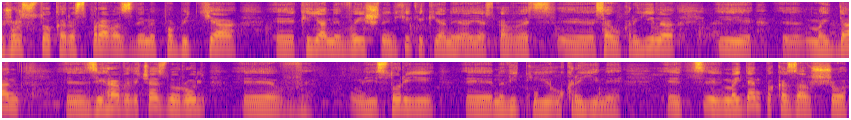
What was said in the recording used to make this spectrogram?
жорстока розправа з ними, побиття. Е, Кияни вийшли, не тільки кияни, а я сказав, е, вся Україна і е, Майдан е, зіграв величезну роль е, в історії е, новітньої України. Е, Майдан показав, що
